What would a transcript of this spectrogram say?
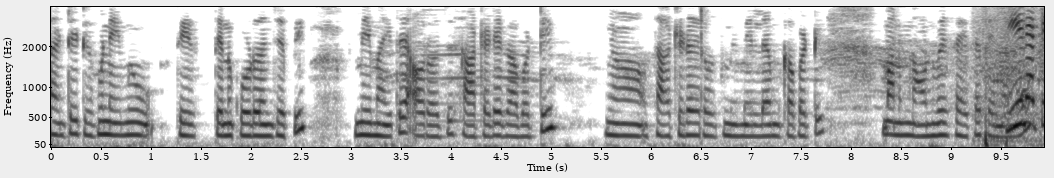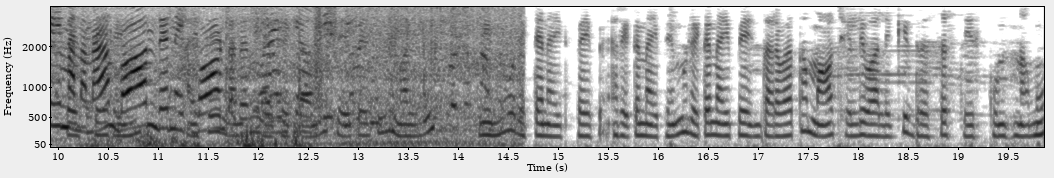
అంటే టిఫిన్ ఏమి తీ తినకూడదు అని చెప్పి మేమైతే ఆ రోజు సాటర్డే కాబట్టి సాటర్డే రోజు మేము వెళ్ళాం కాబట్టి మనం నాన్ వెజ్ అయితే చేసేసాము చేసేసి మళ్ళీ మేము రిటర్న్ అయిపోయి రిటర్న్ అయిపోయాము. రిటర్న్ అయిపోయిన తర్వాత మా చెల్లి వాళ్ళకి డ్రెస్సెస్ తీసుకుంటున్నాము.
